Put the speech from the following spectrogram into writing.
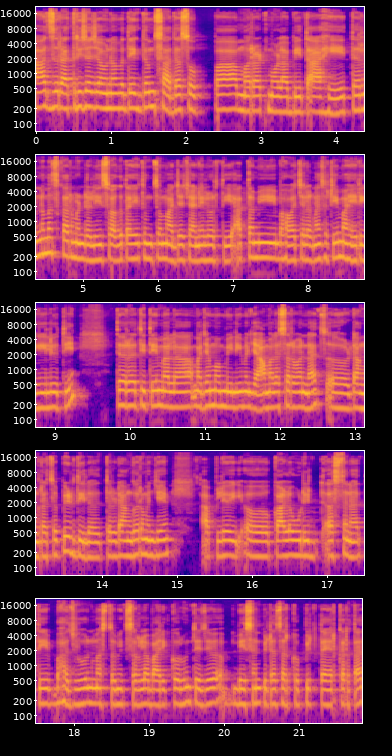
आज रात्रीच्या जेवणामध्ये एकदम साधा सोप्पा मराठमोळा बेत आहे. तर नमस्कार मंडळी स्वागत आहे तुमचं माझ्या चॅनेलवरती. आता मी भावाच्या लग्नासाठी माहेरी गेली होती. तर तिथे मला माझ्या मम्मीनी म्हणजे आम्हाला सर्वांनाच डांगराचं पीठ दिलं. तर डांगर म्हणजे आपले काळं उडीद असतं ना ते भाजून मस्त मिक्सरला बारीक करून त्याचे बेसन पिठासारखं पीठ तयार करतात.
